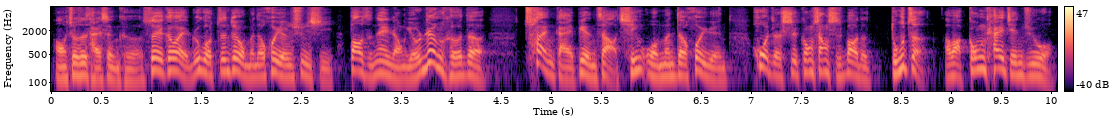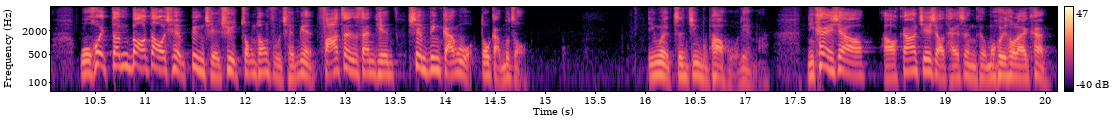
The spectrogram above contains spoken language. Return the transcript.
哦，就是台盛科。所以各位，如果针对我们的会员讯息、报纸内容有任何的，篡改变造，请我们的会员或者是《工商时报》的读者，好不好？公开检举我，我会登报道歉，并且去总统府前面罚站三天，宪兵赶我都赶不走，因为真金不怕火炼嘛。你看一下哦，好，刚刚揭晓台盛科，我们回头来看，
